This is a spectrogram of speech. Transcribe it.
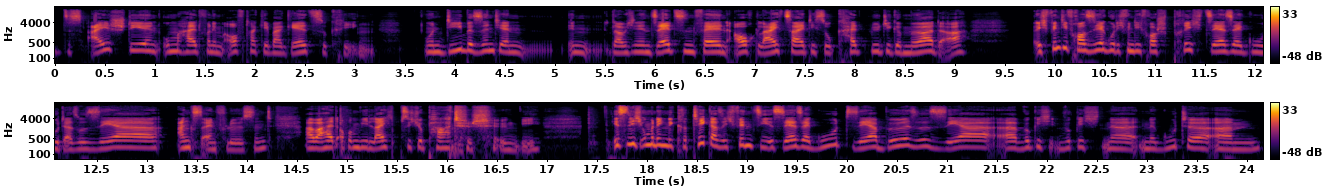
das Ei stehlen, um halt von dem Auftraggeber Geld zu kriegen. Und Diebe sind ja, in, in glaube ich, in den seltensten Fällen auch gleichzeitig so kaltblütige Mörder ich finde die Frau sehr gut. Ich finde, die Frau spricht sehr, sehr gut. Also sehr angsteinflößend, aber halt auch irgendwie leicht psychopathisch irgendwie. Ist nicht unbedingt eine Kritik. Also ich finde, sie ist sehr, sehr gut, sehr böse, sehr, äh, wirklich, wirklich eine, eine gute ähm,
